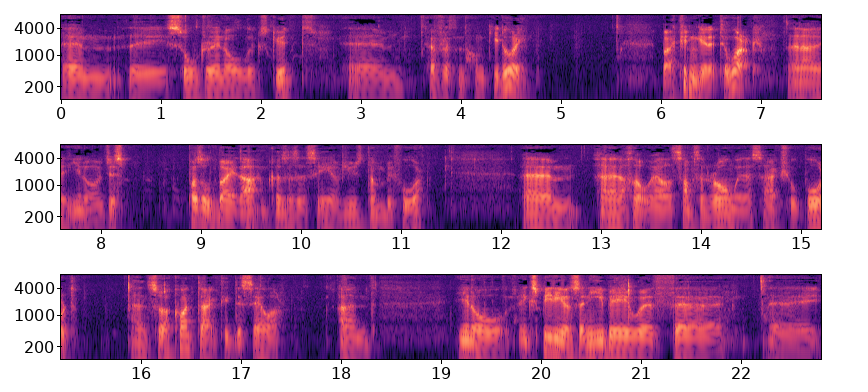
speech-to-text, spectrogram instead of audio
Um, the soldering all looks good, um, everything hunky dory. But I couldn't get it to work, and I, you know, just puzzled by that because, as I say, I've used them before. Um, and I thought, well, there's something wrong with this actual board. And so I contacted the seller, and you know, experience on eBay with uh, uh,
